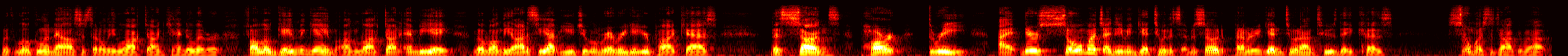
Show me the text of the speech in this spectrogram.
with local analysis that only Locked On can deliver. Follow Game to Game on Locked On NBA, available on the Odyssey app, YouTube, and wherever you get your podcasts. The Suns, Part 3. I There's so much I didn't even get to in this episode, but I'm going to be getting to it on Tuesday because so much to talk about.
